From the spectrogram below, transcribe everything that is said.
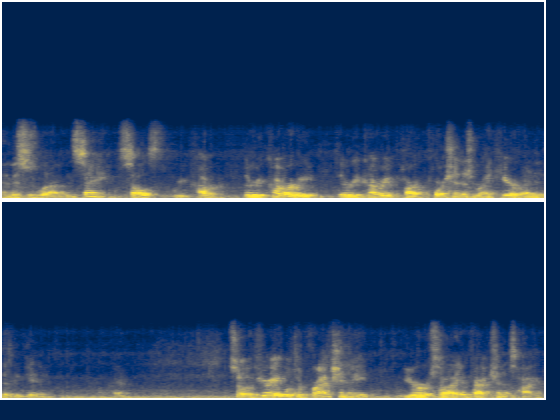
and this is what I've been saying, cells recover. The recovery, the recovery part portion is right here, right at the beginning. Okay. So if you're able to fractionate, your surviving fraction is higher.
